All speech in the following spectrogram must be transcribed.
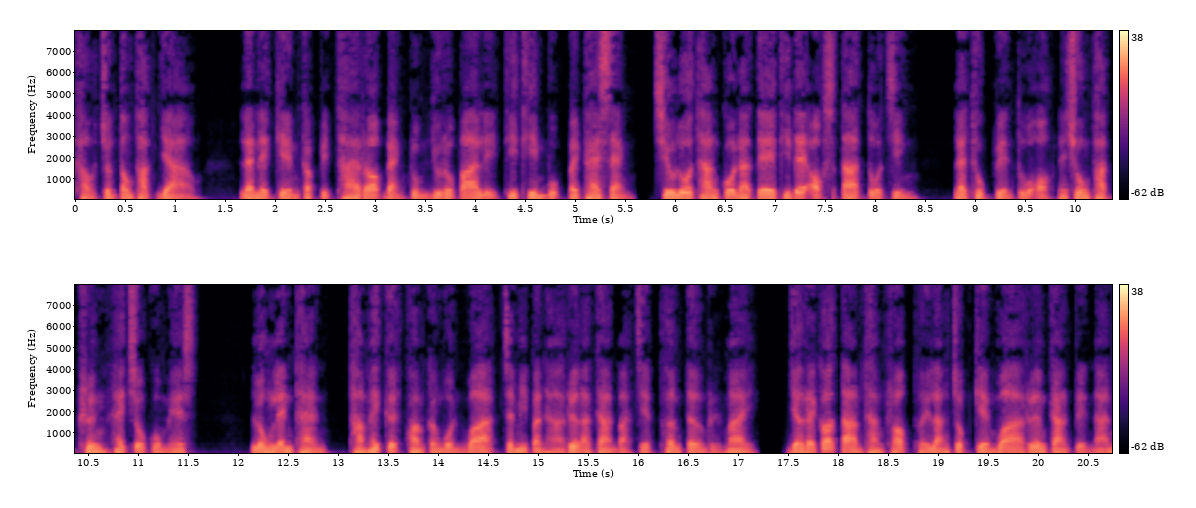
เข่าจนต้องพักยาว และในเกมกับปิดท้ายรอบแบ่งกลุ่มยูโรปาลีกที่ทีมบุกไปแพ้แซงชิวโลทางโกนาเต้ที่ได้ออกสตาร์ตตัวจริง และถูกเปลี่ยนตัวออกในช่วงพักครึ่งให้โจโกเมส ลงเล่นแทนทำให้เกิดความกังวลว่าจะมีปัญหาเรื่องอาการบาดเจ็บเพิ่มเติมหรือไม่ อย่างไรก็ตามทางครอปเผยหลังจบเกมว่าเรื่องการเปลี่ยนนั้น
